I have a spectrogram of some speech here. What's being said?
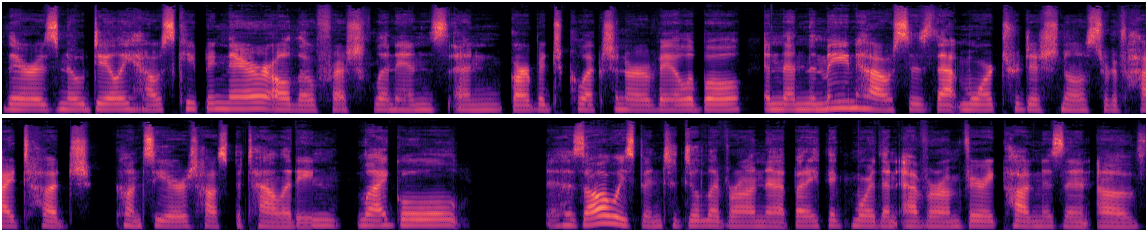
There is no daily housekeeping there, although fresh linens and garbage collection are available. And then the main house is that more traditional, sort of high touch concierge hospitality. And my goal has always been to deliver on that, but I think more than ever, I'm very cognizant of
